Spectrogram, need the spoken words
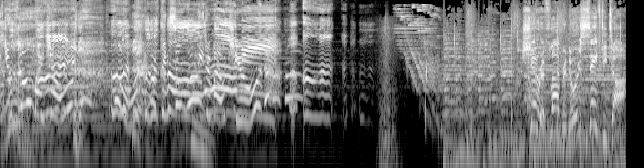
did you go, my child? Oh, we've been so worried about you. Sheriff Labrador's Safety Talk.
